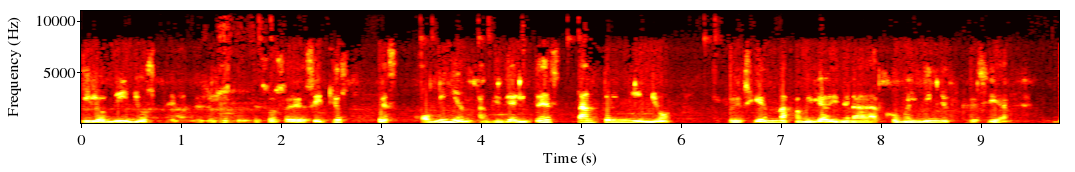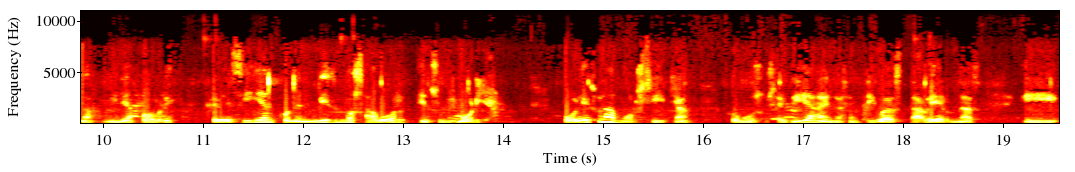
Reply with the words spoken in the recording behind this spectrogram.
y los niños de esos, de esos eh, sitios pues comían también de ahí. Entonces, tanto el niño que crecía en una familia adinerada como el niño que crecía en una familia pobre, crecían con el mismo sabor en su memoria. Por eso la morcilla, como sucedía en las antiguas tabernas y,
